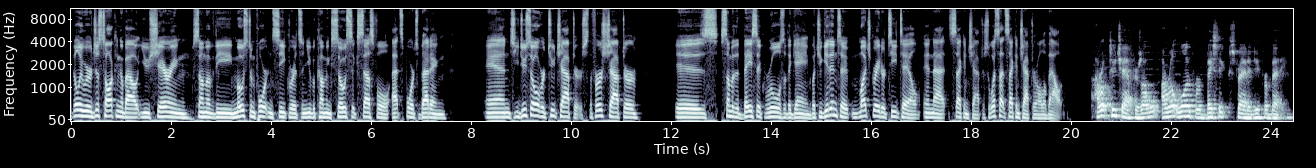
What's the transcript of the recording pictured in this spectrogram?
Billy, we were just talking about you sharing some of the most important secrets and you becoming so successful at sports betting. And you do so over two chapters. The first chapter is some of the basic rules of the game, but you get into much greater detail in that second chapter. So, what's that second chapter all about? I wrote two chapters. I, I wrote one for basic strategy for betting.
